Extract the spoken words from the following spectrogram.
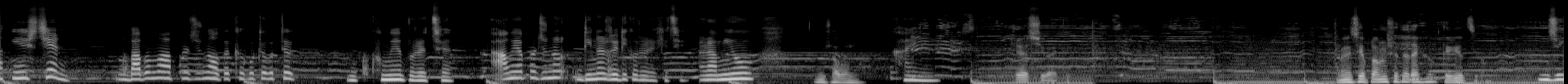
আপনি এসছেন? বাবা মা আপনার জন্য অপেক্ষা করতে করতে ঘুমিয়ে পড়েছে। আমি আপনার জন্য ডিনার রেডি করে রেখেছি আর আমিও আমি খাব না। খাইনি। ঠিক আছে বাড়িতে আমি আজকে প্রাণের সাথে দেখা করতে গিয়েছিলাম। জি।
